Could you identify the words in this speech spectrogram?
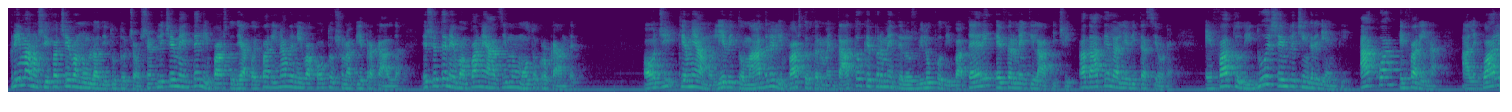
Prima non si faceva nulla di tutto ciò, semplicemente l'impasto di acqua e farina veniva cotto su una pietra calda e si otteneva un pane azimo molto croccante. Oggi chiamiamo lievito madre l'impasto fermentato che permette lo sviluppo di batteri e fermenti lattici adatti alla lievitazione. È fatto di due semplici ingredienti, acqua e farina, alle quali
